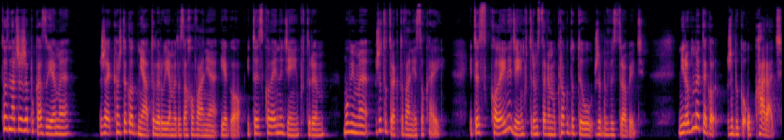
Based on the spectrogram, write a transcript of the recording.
to znaczy, że pokazujemy, że każdego dnia tolerujemy to zachowanie jego i to jest kolejny dzień, w którym mówimy, że to traktowanie jest ok. I to jest kolejny dzień, w którym stawiamy krok do tyłu, żeby wyzdrowieć. Nie robimy tego, żeby go ukarać.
